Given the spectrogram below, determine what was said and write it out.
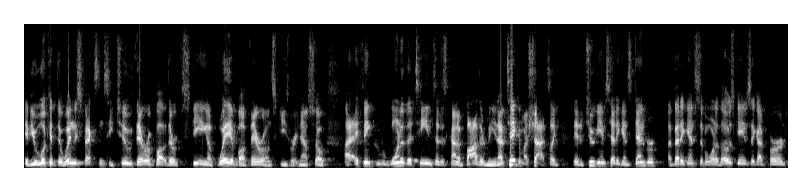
If you look at the win expectancy too, they're above. They're skiing up way above their own skis right now. So I think one of the teams that has kind of bothered me, and I've taken my shots. Like they had a two-game set against Denver. I bet against them in one of those games. They got burned.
